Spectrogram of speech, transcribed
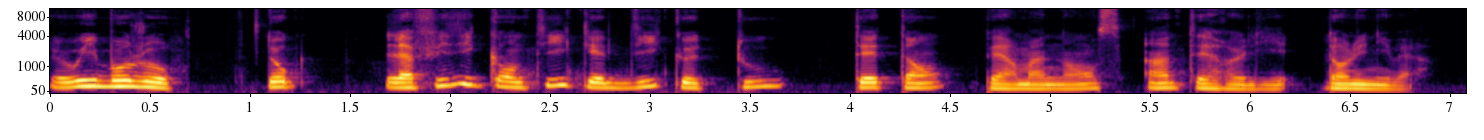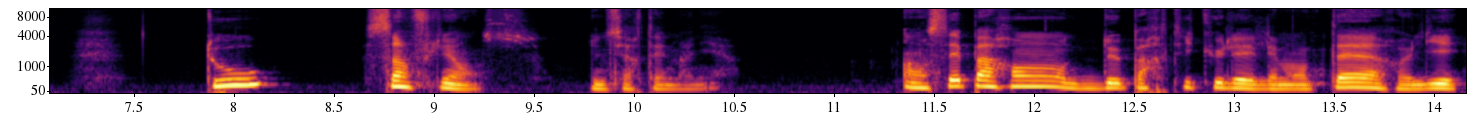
Euh, oui, bonjour. Donc, la physique quantique, elle dit que tout est en permanence interrelié dans l'univers. Tout s'influence d'une certaine manière. En séparant deux particules élémentaires reliées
